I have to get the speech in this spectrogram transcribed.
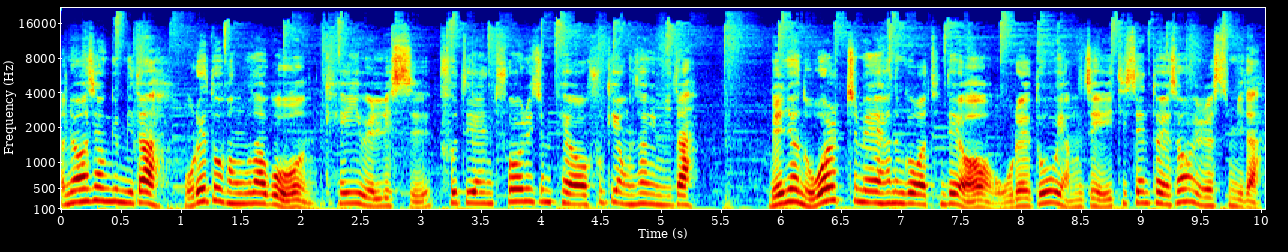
안녕하세요 형규입니다. 올해도 방문하고 온 K 웰리스 푸드 앤 투어리즘 페어 후기 영상입니다. 매년 5월쯤에 하는 것 같은데요. 올해도 양재 AT 센터에서 열렸습니다.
